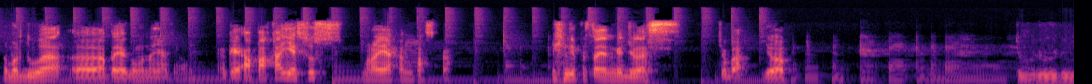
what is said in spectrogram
nomor dua, eh, apa ya? Gue mau nanya. Oke, apakah Yesus merayakan Paskah? Ini pertanyaan gak jelas. Coba jawab. Dududu,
